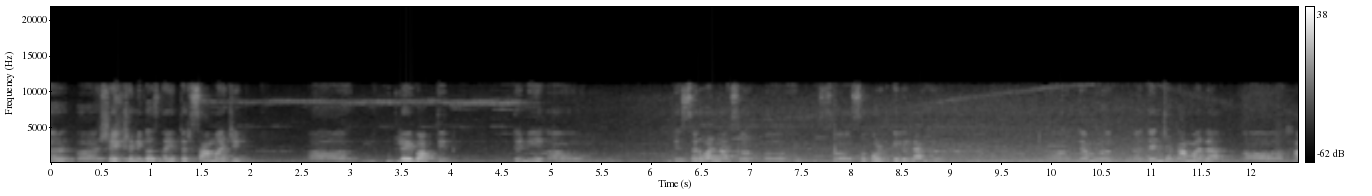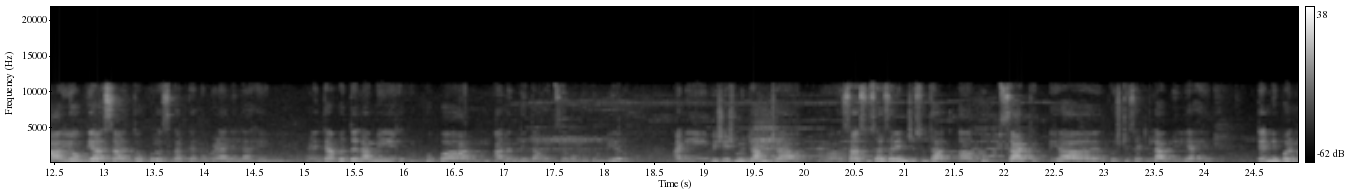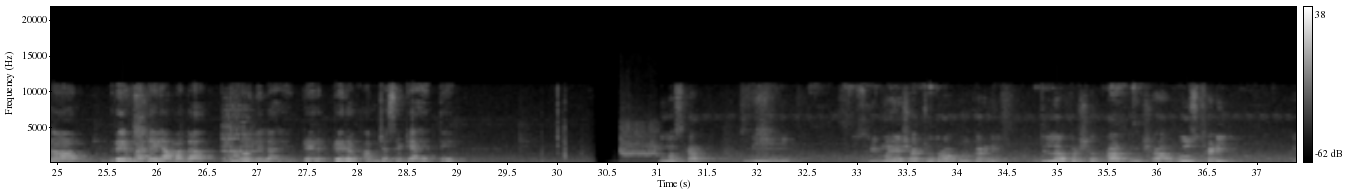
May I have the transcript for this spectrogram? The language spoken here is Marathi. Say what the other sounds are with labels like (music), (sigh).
शैक्षणिकच नाही तर सामाजिक कुठल्याही बाबतीत त्यांनी म्हणजे सर्वांना असं सपोर्ट केलेला आहे. त्यामुळं त्यांच्या कामाला हा योग्य असा तो पुरस्कार त्यांना मिळालेला आहे. आणि त्याबद्दल आम्ही खूप आन- आनंदित आहोत सर्व कुटुंबीय. आणि विशेष म्हणजे आमच्या सासू सासऱ्यांची सुद्धा खूप साथ या गोष्टीसाठी लाभलेली आहे. त्यांनी पण प्रेरणादायी आम्हाला घडवलेलं आहे. प्रेर प्रेरक आमच्यासाठी आहेत ते. नमस्कार. मी श्री महेश अच्युतराव कुलकर्णी जिल्हा परिषद प्राथमिक शाळा गुंजथडी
